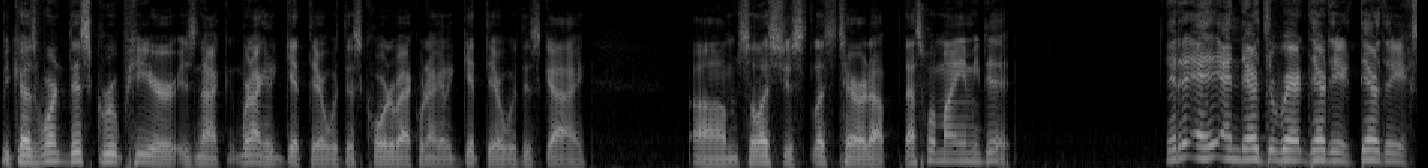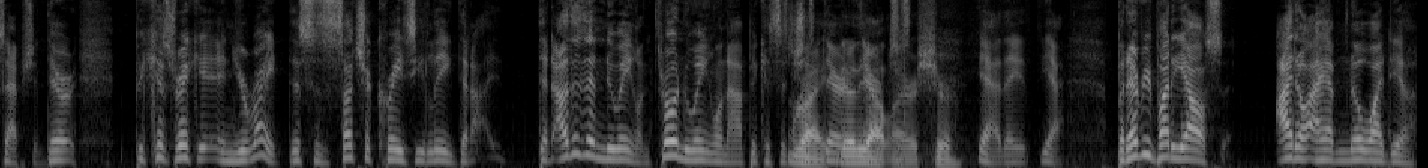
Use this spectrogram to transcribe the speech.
because we're this group here is not. We're not going to get there with this quarterback. We're not going to get there with this guy. Um, so let's just let's tear it up. That's what Miami did. It, and they're the rare, they're the they're the exception. They're because Rick and you're right. This is such a crazy league that I that other than New England, throw New England out because it's just right, they're, they're the they're outliers. just- sure. yeah, they yeah, but everybody else, I don't. I have no idea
